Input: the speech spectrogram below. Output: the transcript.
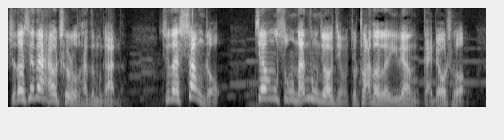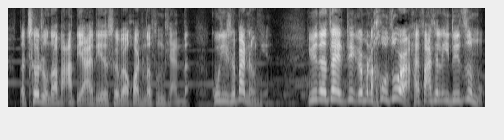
直到现在还有车主才这么干的。就在上周，江苏南通交警就抓到了一辆改标车，那车主呢把比亚迪的车标换成了丰田的，估计是半成品。因为呢，在这哥们的后座啊还发现了一堆字母，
